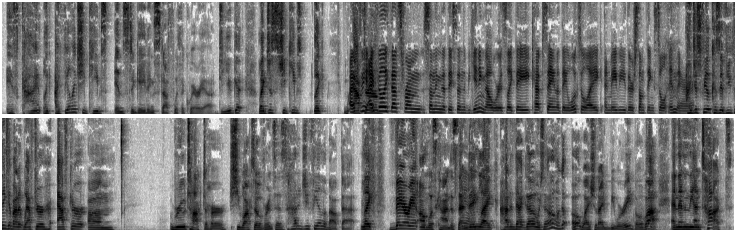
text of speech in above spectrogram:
is kind like I feel like she keeps instigating stuff with Aquaria. Do you get like just she keeps like I, after feel, I feel like that's from something that they said in the beginning, though, where it's like they kept saying that they looked alike, and maybe there's something still in there. I just feel because if you think about it, after after um, Ru talked to her, she walks over and says, "How did you feel about that?" Like very almost condescending. Yeah. Like, how did that go? And she said, "Oh my god, oh why should I be worried?" Blah blah blah. And then in the Untucked.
